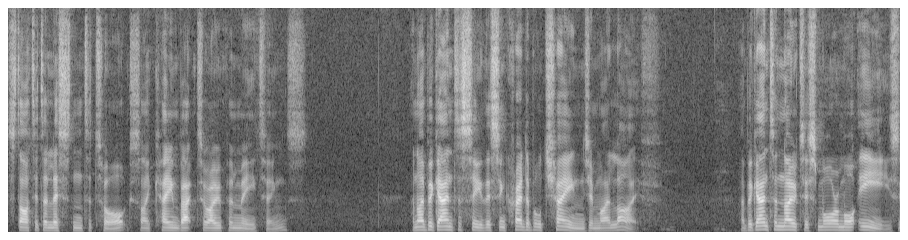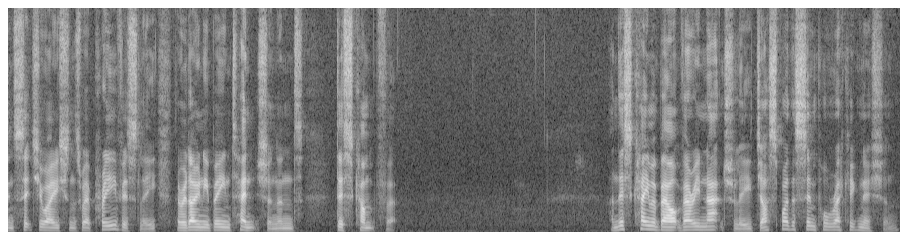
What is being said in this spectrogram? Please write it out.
started to listen to talks. I came back to open meetings. And I began to see this incredible change in my life. I began to notice more and more ease in situations where previously there had only been tension and discomfort. And this came about very naturally just by the simple recognition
